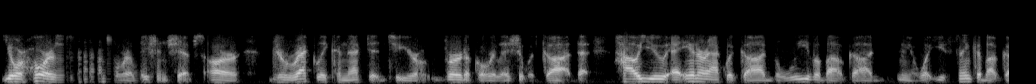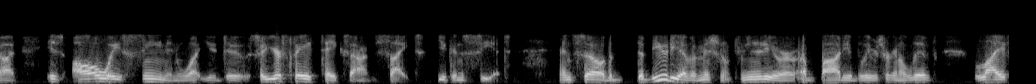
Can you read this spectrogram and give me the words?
your horizontal relationships are directly connected to your vertical relationship with God. That how you uh, interact with God, believe about God, you know, what you think about God is always seen in what you do. So your faith takes on sight. You can see it. And so the the beauty of a missional community or a body of believers who are going to live life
